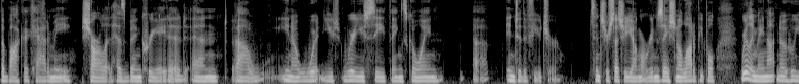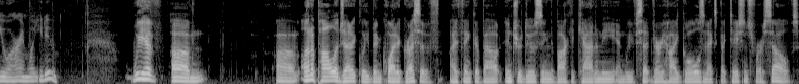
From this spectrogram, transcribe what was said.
the Bach Akademie Charlotte has been created, and uh, you know what you where you see things going uh, into the future. Since you're such a young organization, a lot of people really may not know who you are and what you do. We have um, uh, unapologetically been quite aggressive, I think, about introducing the Bach Akademie, and we've set very high goals and expectations for ourselves.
